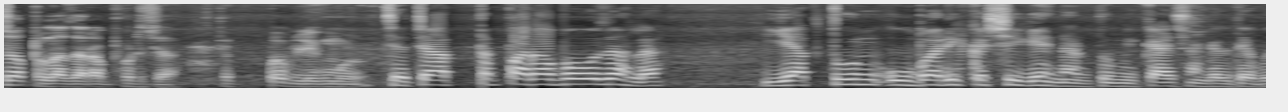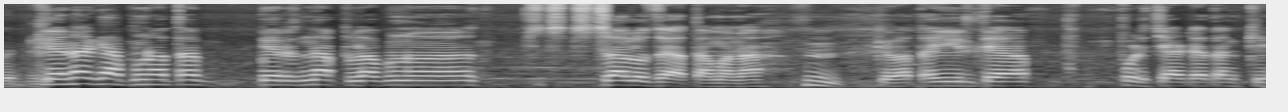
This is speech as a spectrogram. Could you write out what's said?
चपला जरा पुढच्या त्या पब्लिकमुळे त्याच्या आत्ता पराभव झाला. यातून उभारी कशी घेणार तुम्ही? काय सांगाल त्याबद्दल? घेणार की आपण आता पेरणे आपलं आपण चालूच आहे आता म्हणा. हम्म. किंवा आता येईल त्या पुढच्या आठ्यात आणखी.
